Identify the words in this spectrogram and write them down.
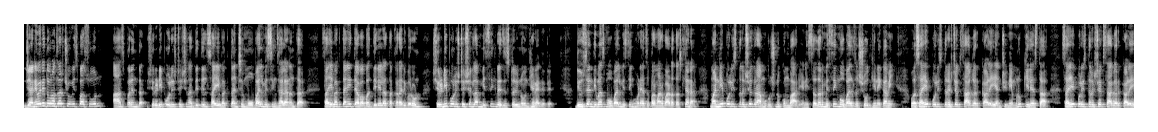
जानेवारी दोन हजार चोवीसपासून आजपर्यंत शिर्डी पोलीस स्टेशन हद्दीतील साई भक्तांचे मोबाईल मिसिंग झाल्यानंतर साई भक्तांनी त्याबाबत दिलेल्या तक्रारीवरून शिर्डी पोलीस स्टेशनला मिसिंग रजिस्टरी नोंद घेण्यात येते. दिवसेंदिवस मोबाईल मिसिंग होण्याचं प्रमाण वाढत असल्यानं मान्य पोलीस निरीक्षक रामकृष्ण कुंभार यांनी सदर मिसिंग मोबाईलचा शोध घेणेकामी व सहाय्यक पोलीस निरीक्षक सागर काळे यांची नेमणूक केली असता सहाय्यक पोलीस निरीक्षक सागर काळे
